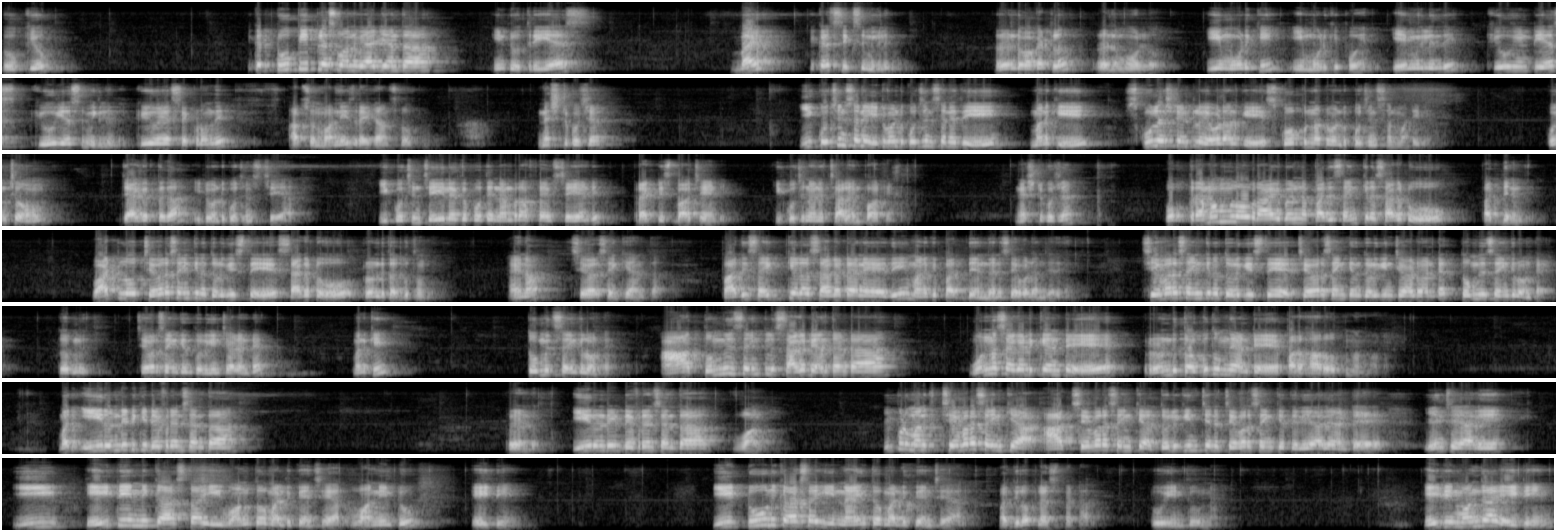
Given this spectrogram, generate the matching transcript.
టూ క్యూ ఇక్కడ two p plus one value ఎంత? ఇంటూ త్రీ ఎస్ బై ఇక్కడ సిక్స్ మిగిలింది. రెండు ఒకట్లు రెండు మూడులు ఈ మూడుకి ఈ మూడుకి పోయింది. ఏం మిగిలింది? Q into s q s మిగిలింది. క్యూఎస్ ఎక్కడ ఉంది? Option one is right answer అవుతుంది నెక్స్ట్ క్వశ్చన్ ఈ క్వశ్చన్స్ అనే ఇటువంటి క్వశ్చన్స్ అనేది మనకి స్కూల్ అసిస్టెంట్లో ఇవ్వడానికి స్కోప్ ఉన్నటువంటి క్వశ్చన్స్ అనమాట ఇవి. కొంచెం జాగ్రత్తగా ఇటువంటి క్వశ్చన్స్ చేయాలి. ఈ క్వశ్చన్ చేయలేకపోతే నెంబర్ ఆఫ్ టైమ్స్ చేయండి ప్రాక్టీస్ బాగా చేయండి. ఈ క్వశ్చన్ అనేది చాలా ఇంపార్టెంట్ నెక్స్ట్ క్వశ్చన్ ఒక క్రమంలో వ్రాయబడిన పది సంఖ్యల సగటు పద్దెనిమిది. వాటిలో చివరి సంఖ్యను తొలగిస్తే సగటు రెండు తగ్గుతుంది. అయినా చివరి సంఖ్య అంతా. పది సంఖ్యల సగటు అనేది మనకి పద్దెనిమిది అని ఇవ్వడం జరిగింది. చివరి సంఖ్యను తొలగిస్తే చివరి సంఖ్యను తొలగించాడు అంటే తొమ్మిది సంఖ్యలు ఉంటాయి. తొమ్మిది చివరి సంఖ్యను తొలగించాడంటే మనకి తొమ్మిది సంఖ్యలు ఉంటాయి. ఆ తొమ్మిది సంఖ్యలు సగటు ఎంత అంట ఉన్న సగటుకి అంటే రెండు తగ్గుతుంది అంటే పదహారు అవుతుంది అనమాట మరి ఈ రెండిటికి డిఫరెన్స్ ఎంత? రెండు. ఈ రెండు డిఫరెన్స్ ఎంత? వన్. ఇప్పుడు మనకి చివరి సంఖ్య ఆ చివరి సంఖ్య తొలగించిన చివరి సంఖ్య తెలియాలి అంటే ఏం చేయాలి? ఈ ఎయిటీన్ని కాస్త ఈ వన్తో మల్టిప్లై చేయాలి. One into eighteen. ఈ టూని కాస్త ఈ నైన్తో మల్టిప్లై చేయాలి. మధ్యలో ప్లస్ పెట్టాలి. Two into nine. Eighteen one జా ఎయిటీన్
